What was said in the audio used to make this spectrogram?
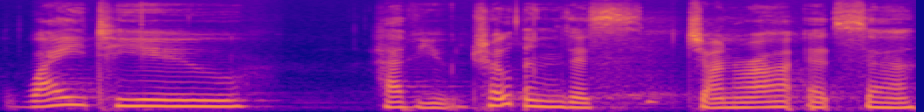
why do you have you chosen this genre? It's uh,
